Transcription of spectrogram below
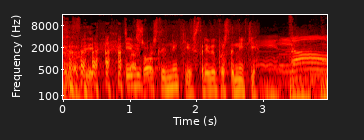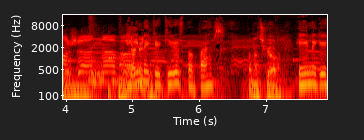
δηλαδή Στρίβει Πασόκ. προς την νίκη, στρίβει προς την νίκη. Είναι και ο κύριος Παπάς; Το ματσιό. Είναι και ο,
